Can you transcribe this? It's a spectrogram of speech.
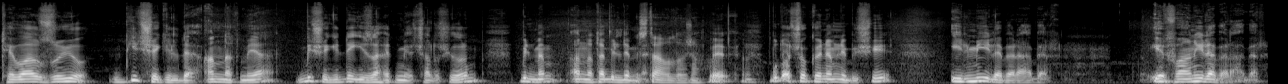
tevazuyu bir şekilde anlatmaya, bir şekilde izah etmeye çalışıyorum. Bilmem anlatabildim mi? Estağfurullah hocam. Ve bu da çok önemli bir şey. İlmiyle beraber, irfanıyla beraber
